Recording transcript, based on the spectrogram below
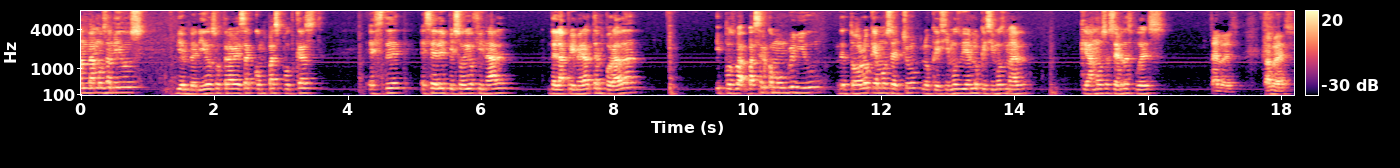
andamos amigos? Bienvenidos otra vez a Compas Podcast. Este es el episodio final de la primera temporada. Y pues va, va a ser como un review de todo lo que hemos hecho, lo que hicimos bien, lo que hicimos mal, qué vamos a hacer después. Tal vez. Tal vez.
